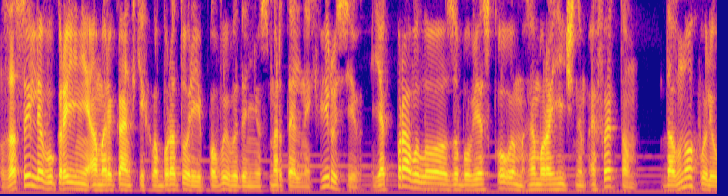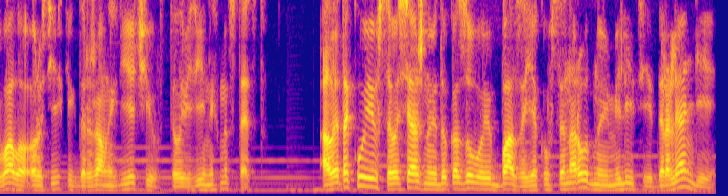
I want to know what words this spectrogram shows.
Засилля в Україні американських лабораторій по виведенню смертельних вірусів, як правило, з обов'язковим геморагічним ефектом, давно хвилювало російських державних діячів телевізійних мистецтв. Але такої всеосяжної доказової бази, як у всенародної міліції Дерляндії,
